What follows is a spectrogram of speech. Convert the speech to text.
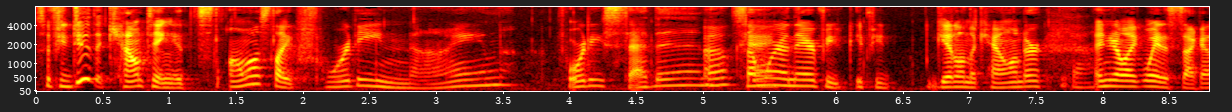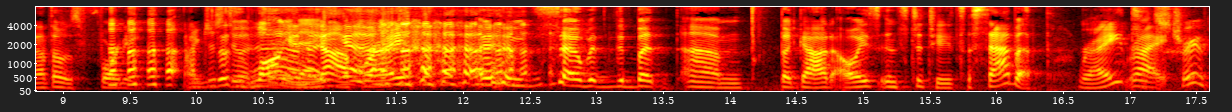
So if you do the counting, it's almost like 49, 47, Okay. somewhere in there. If you if you get on the calendar, Yeah. and you're like, wait a second, I thought it was forty. Like, just this is long 40 enough, right? and so, but the- but um, but God always institutes a Sabbath, right? Right. It's true.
